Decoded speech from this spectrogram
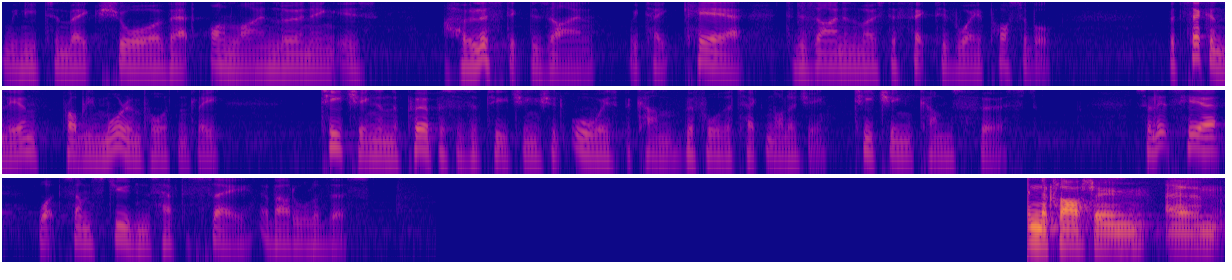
We need to make sure that online learning is a holistic design. We take care to design in the most effective way possible. But secondly, and probably more importantly, teaching and the purposes of teaching should always become before the technology. Teaching comes first. So let's hear what some students have to say about all of this. In the classroom, um,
